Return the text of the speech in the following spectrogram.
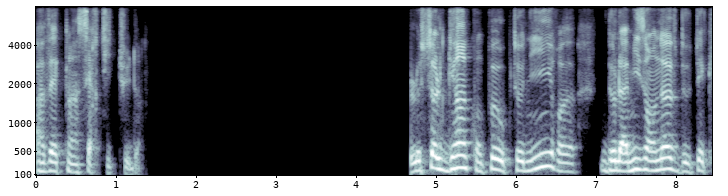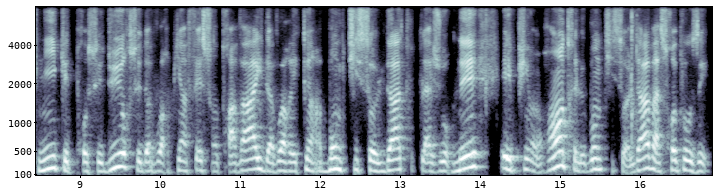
avec l'incertitude. Le seul gain qu'on peut obtenir euh, de la mise en œuvre de techniques et de procédures, c'est d'avoir bien fait son travail, d'avoir été un bon petit soldat toute la journée, et puis on rentre et le bon petit soldat va se reposer.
